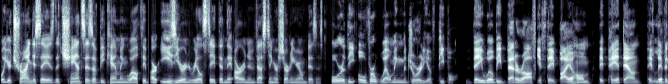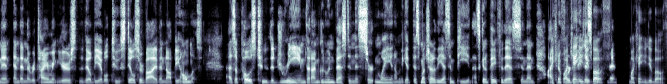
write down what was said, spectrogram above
What you're trying to say is the chances of becoming wealthy are easier in real estate than they are in investing or starting your own business. For the overwhelming majority of people, they will be better off if they buy a home, they pay it down, they live in it, and then the retirement years, they'll be able to still survive and not be homeless. As opposed to the dream that I'm going to invest in this certain way and I'm going to get this much out of the S&P and that's going to pay for this and then I can afford Why can't to you pay do this much both? Why can't you do both?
